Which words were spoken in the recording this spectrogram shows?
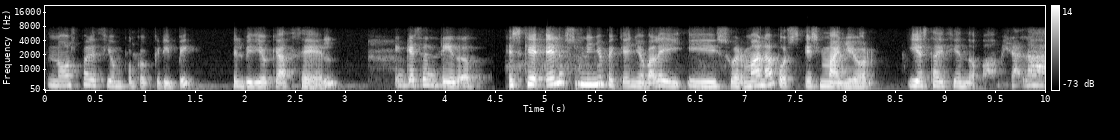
no os pareció un poco creepy? El vídeo que hace él. ¿En qué sentido? Es que él es un niño pequeño, ¿vale? Y, y, su hermana, pues, es mayor. y está diciendo, oh, mírala,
